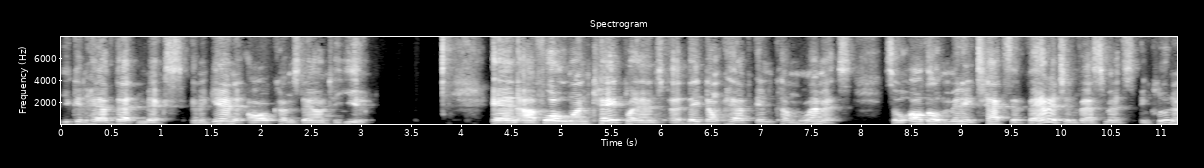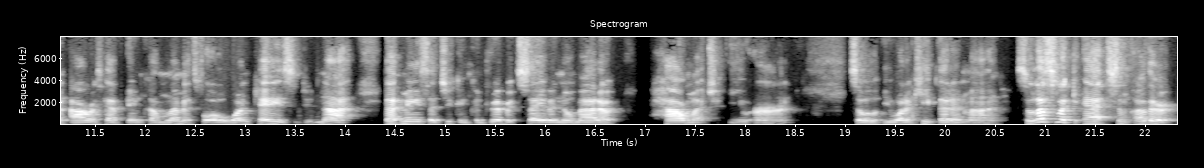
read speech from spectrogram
you can have that mix. And again, it all comes down to you. And uh, 401k plans, uh, they don't have income limits. So although many tax advantage investments, including ours, have income limits, 401ks do not. That means that you can contribute saving no matter how much you earn. So you want to keep that in mind. So let's look at some other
